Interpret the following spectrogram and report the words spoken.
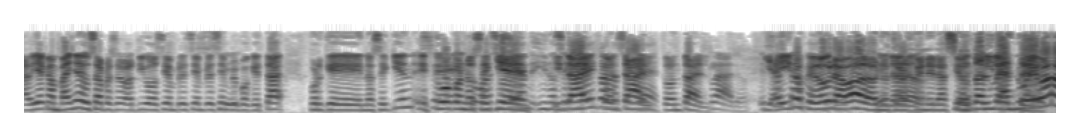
había campaña de usar preservativo siempre, siempre, Sí. siempre, porque tal, porque no sé quién Sí, estuvo con no sé quién, y no tal, quién con con no sé tal, quién. con tal. Claro, y ahí nos quedó grabado nuestra generación. Y las nuevas,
